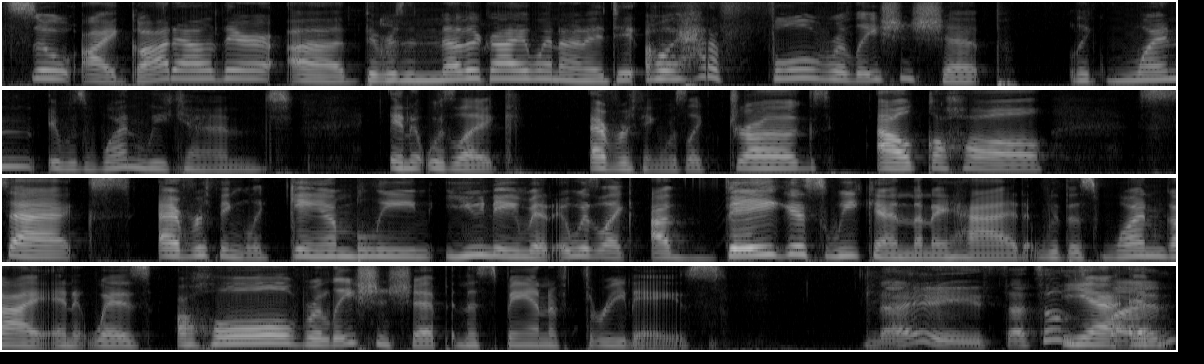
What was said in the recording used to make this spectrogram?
So I got out of there. Uh, there was another guy I went on a date. Oh, I had a full relationship. Like one, it was one weekend, and it was like everything it was like drugs, alcohol sex, everything like gambling, you name it. It was like a Vegas weekend that I had with this one guy, and it was a whole relationship in the span of three days. Nice. That sounds yeah, fun.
